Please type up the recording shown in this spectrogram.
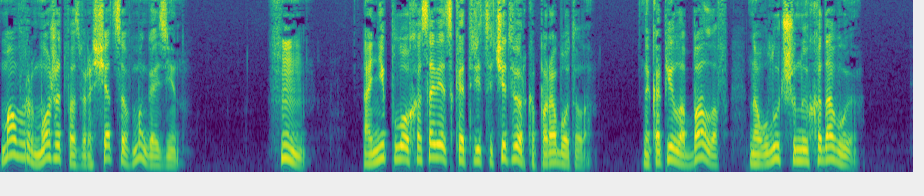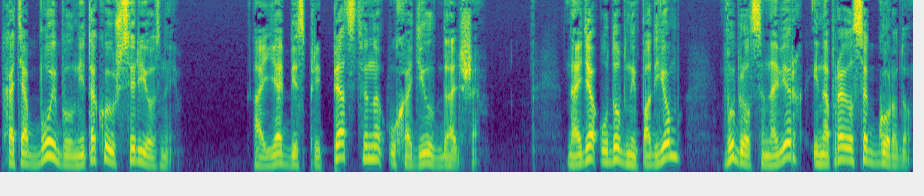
Мавр может возвращаться в магазин. Хм, а неплохо советская 34-ка поработала. Накопила баллов на улучшенную ходовую. Хотя бой был не такой уж серьезный а я беспрепятственно уходил дальше. Найдя удобный подъем, выбрался наверх и направился к городу.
